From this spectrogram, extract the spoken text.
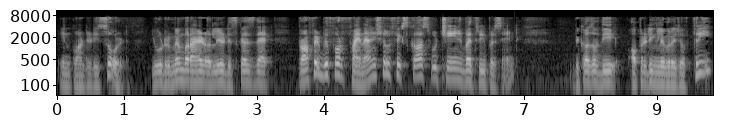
in quantity sold. You would remember I had earlier discussed that profit before financial fixed costs would change by 3% because of the operating leverage of 3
